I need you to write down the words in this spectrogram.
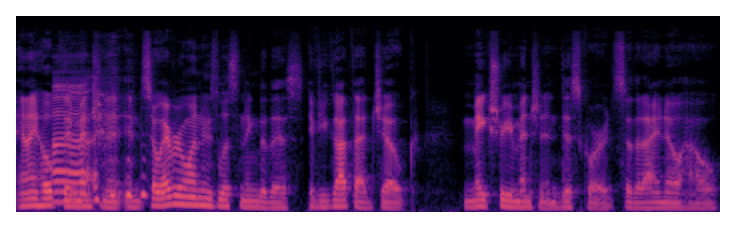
and I hope uh, they mention it. And so everyone who's listening to this, if you got that joke, make sure you mention it in Discord so that I know how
